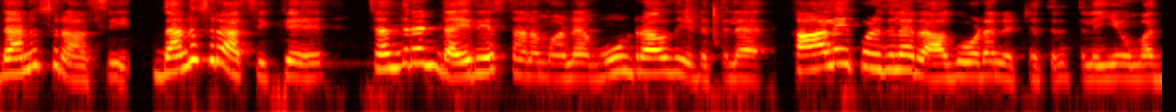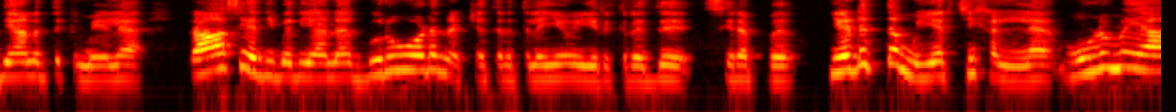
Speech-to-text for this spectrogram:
தனுசு ராசி. தனுசு ராசிக்கு சந்திரன் தைரியஸ்தானமான மூன்றாவது இடத்துல காலை பொழுதுல ராகுவோட நட்சத்திரத்திலையும் மத்தியானத்துக்கு மேல ராசி அதிபதியான குருவோட நட்சத்திரத்திலையும் இருக்கிறது சிறப்பு. எடுத்த முயற்சிகள்ல முழுமையா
